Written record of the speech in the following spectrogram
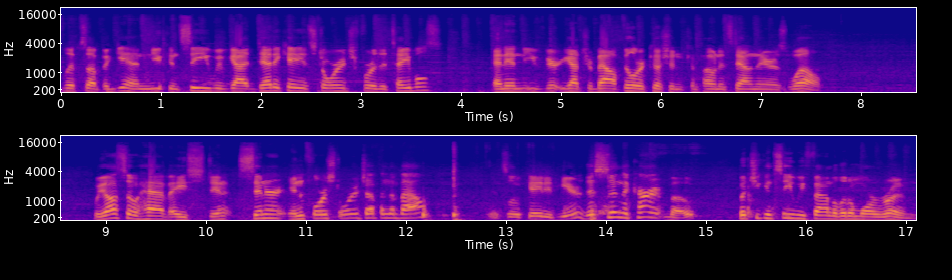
flips up again. You can see we've got dedicated storage for the tables. And then you've got your bow filler cushion components down there as well. We also have a center in-floor storage up in the bow. It's located here. This is in the current boat, but you can see we found a little more room.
